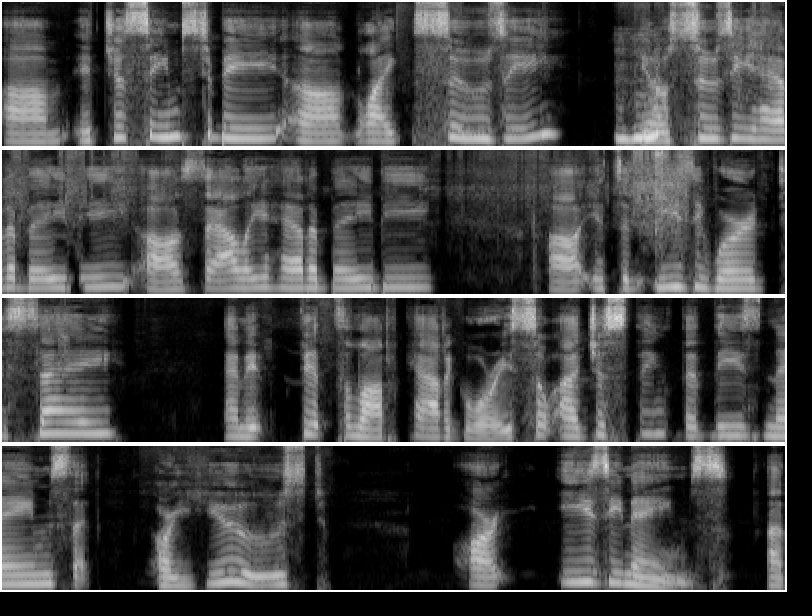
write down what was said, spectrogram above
Um, it just seems to be uh, like Susie. Mhm. You know, Susie had a baby, uh, Sally had a baby. Uh, it's an easy word to say, and it fits a lot of categories. So I just think that these names that are used are easy names. Uh,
